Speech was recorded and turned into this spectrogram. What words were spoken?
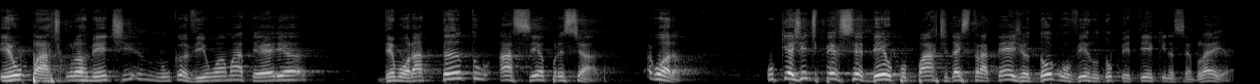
Eu, particularmente, nunca vi uma matéria demorar tanto a ser apreciada. Agora, o que a gente percebeu por parte da estratégia do governo do PT aqui na Assembleia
